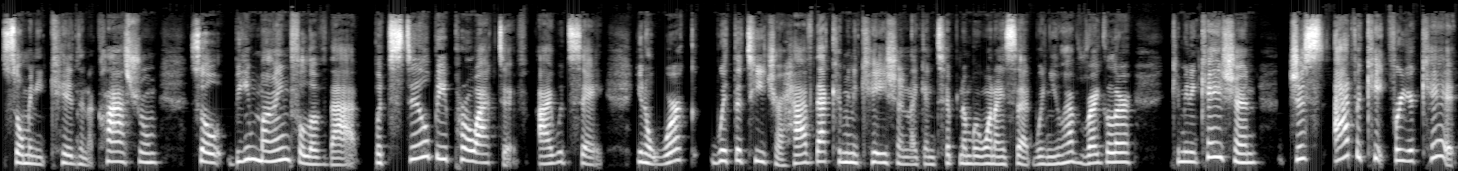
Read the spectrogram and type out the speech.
so many kids in a classroom. So be mindful of that, but still be proactive. I would say, you know, work with the teacher, have that communication. Like in tip number one, I said, when you have regular communication, just advocate for your kid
